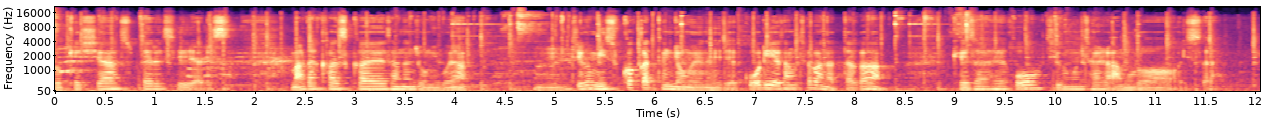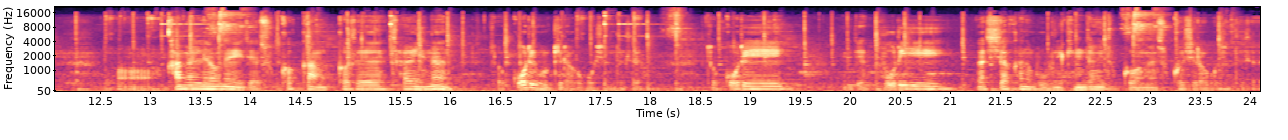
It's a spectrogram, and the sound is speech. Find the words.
로케시아 스페르시아리스, 마다카스카르에 사는 종이고요. 음, 지금 이 수컷 같은 경우에는 이제 꼬리에 상처가 났다가 괴사하고 지금은 잘 아물어 있어요. 어, 카멜레온의 이제 수컷과 암컷의 차이는 저 꼬리 굵기라고 보시면 되세요. 저 꼬리 이제 뿌리가 시작하는 부분이 굉장히 두꺼우면 수컷이라고 보시면 되세요.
